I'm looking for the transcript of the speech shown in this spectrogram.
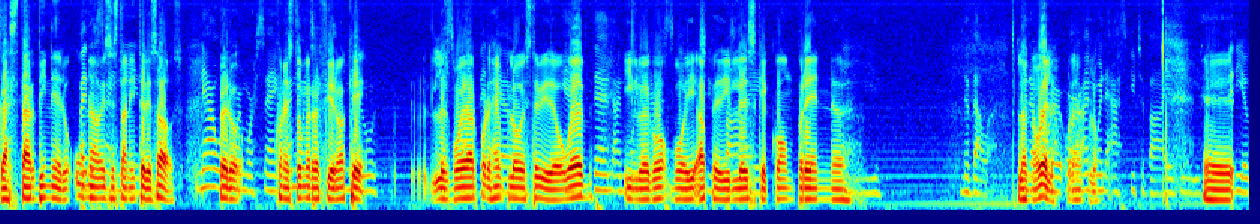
gastar dinero una vez están interesados. Pero con esto me refiero a que les voy a dar, por ejemplo, este video web y luego voy a pedirles que compren uh, la novela, por ejemplo. Eh,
